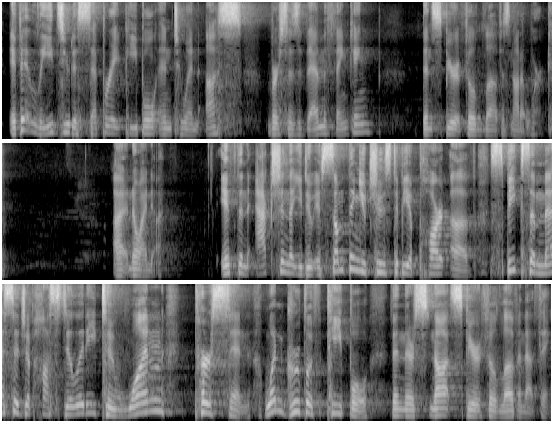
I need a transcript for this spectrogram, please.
if it leads you to separate people into an us versus them thinking, then spirit filled love is not at work. I no, I if an action that you do, if something you choose to be a part of speaks a message of hostility to one person, one group of people, then there's not spirit filled love in that thing.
